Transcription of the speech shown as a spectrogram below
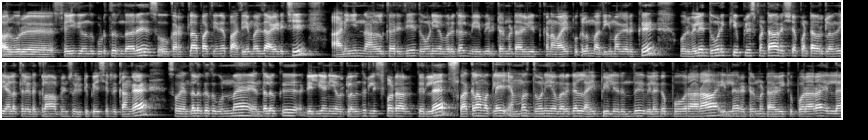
அவர் ஒரு செய்தி வந்து கொடுத்துருந்தாரு. ஸோ கரெக்டாக பார்த்தீங்கன்னா இப்போ அதே மாதிரி தான் ஆயிடுச்சு. அணியின் நலன் கருதியே தோனி அவர்கள் மேபி ரிட்டையர்மெண்ட் அறிவிக்கிறதுக்கான வாய்ப்புகளும் அதிகமாக இருக்குது ஒருவேளை தோனிக்கு ப்ளேஸ்மெண்ட்டாக ரிஷப் பண்ணிட்டு அவர்களை வந்து ஏலத்தில் எடுக்கலாம் அப்படின்னு சொல்லிட்டு பேசிகிட்டு இருக்காங்க. ஸோ எந்த அளவுக்கு அது உண்மை எந்த அளவுக்கு டெல்லி அணி அவர்களை வந்து ரிலீஸ் பண்ணுறாரு தெரியல. பார்க்கலாம் மக்களே எம்எஸ் தோனி அவர்கள் ஐபிஎல் இருந்து விலக போகிறாரா இல்லை ரிட்டைர்மெண்ட் அறிவிக்க போகிறாரா இல்லை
